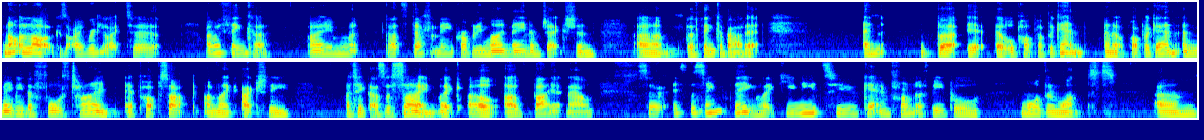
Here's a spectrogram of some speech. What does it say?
not a lot because I really like to. I'm a thinker. I'm. That's definitely probably my main objection. Um, to think about it, and but it it will pop up again and it'll pop again and maybe the fourth time it pops up i'm like actually i take that as a sign like i'll i'll buy it now so it's the same thing like you need to get in front of people more than once um,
